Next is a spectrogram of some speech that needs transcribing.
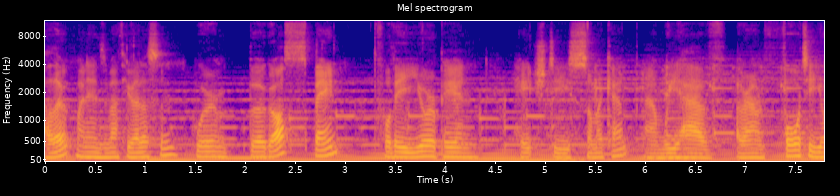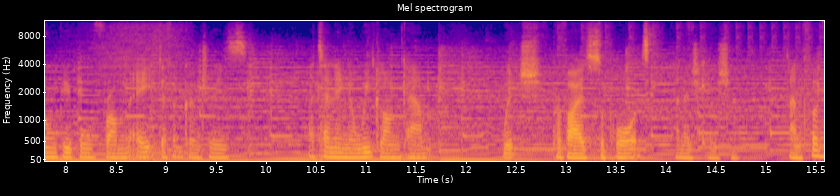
Hello, my name is Matthew Ellison. We're in Burgos, Spain for the European HD Summer Camp and we have around 40 young people from eight different countries attending a week-long camp which provides support and education and fun.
